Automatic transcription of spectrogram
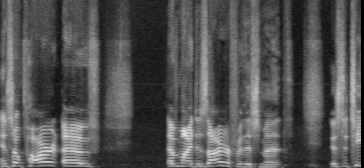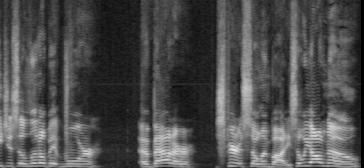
And so part of of my desire for this month is to teach us a little bit more about our spirit, soul, and body. So we all know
